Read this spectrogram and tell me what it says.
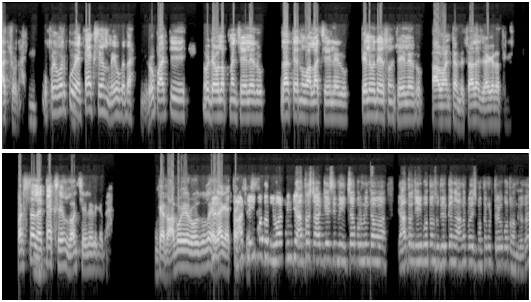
అది చూడాలి. ఇప్పటి వరకు అటాక్స్ ఏం లేవు కదా. ఏదో పార్టీ నువ్వు డెవలప్మెంట్ చేయలేదు లేకపోతే నువ్వు అలా చేయలేదు తెలుగుదేశం చేయలేదు అంటుంది చాలా జాగ్రత్తగా. పర్సనల్. అటాక్స్ ఏం లాంచ్ చేయలేదు కదా. ఇంకా రాబోయే రోజుల్లో ఎలాగ స్టార్ట్ చేయబోతుంది. ఇవాటి నుంచి యాత్ర స్టార్ట్ చేసింది ఇచ్చాపురం నుంచి యాత్ర చేయబోతాం సుదీర్ఘంగా ఆంధ్రప్రదేశ్ మొత్తం కూడా తిరగబోతోంది కదా?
